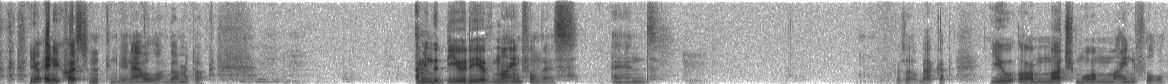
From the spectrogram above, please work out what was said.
you know, any question can be an hour-long Dharma talk. I mean, the beauty of mindfulness, and I'll back up. You are much more mindful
